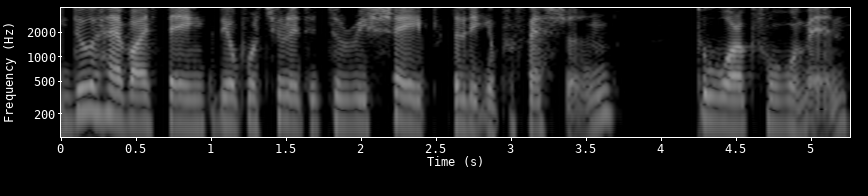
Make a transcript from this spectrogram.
do have, I think, the opportunity to reshape the legal profession to work for women.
